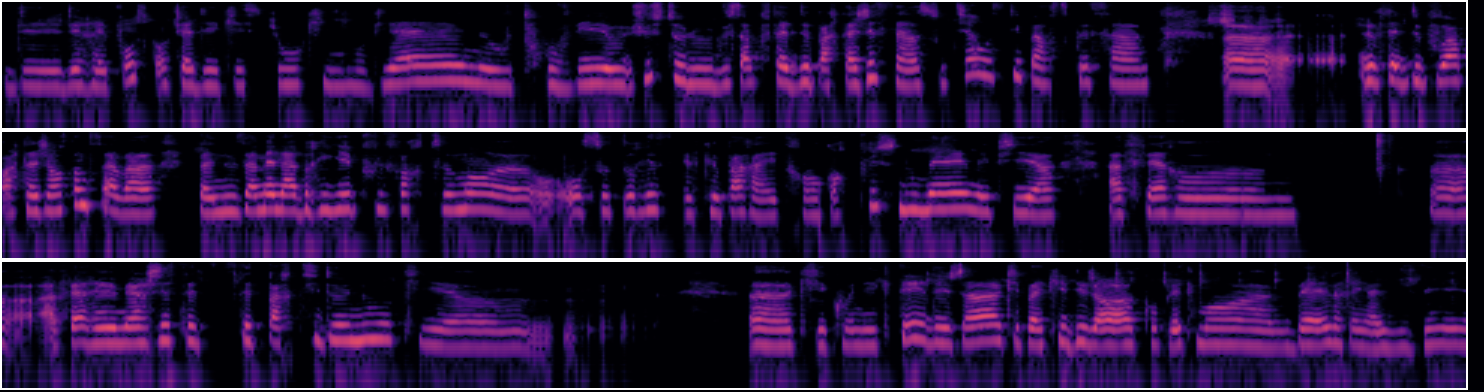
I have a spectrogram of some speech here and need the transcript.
des, des, réponses quand il y a des questions qui nous viennent, ou trouver euh, juste le, le simple fait de partager, c'est un soutien aussi parce que ça, euh, le fait de pouvoir partager ensemble, ça va, ça nous amène à briller plus fortement. Euh, on, s'autorise quelque part à être encore plus nous-mêmes et puis à, à faire euh, à faire émerger cette, cette, partie de nous qui est, euh, euh, qui est connectée déjà, qui, qui est déjà complètement belle, réalisée.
